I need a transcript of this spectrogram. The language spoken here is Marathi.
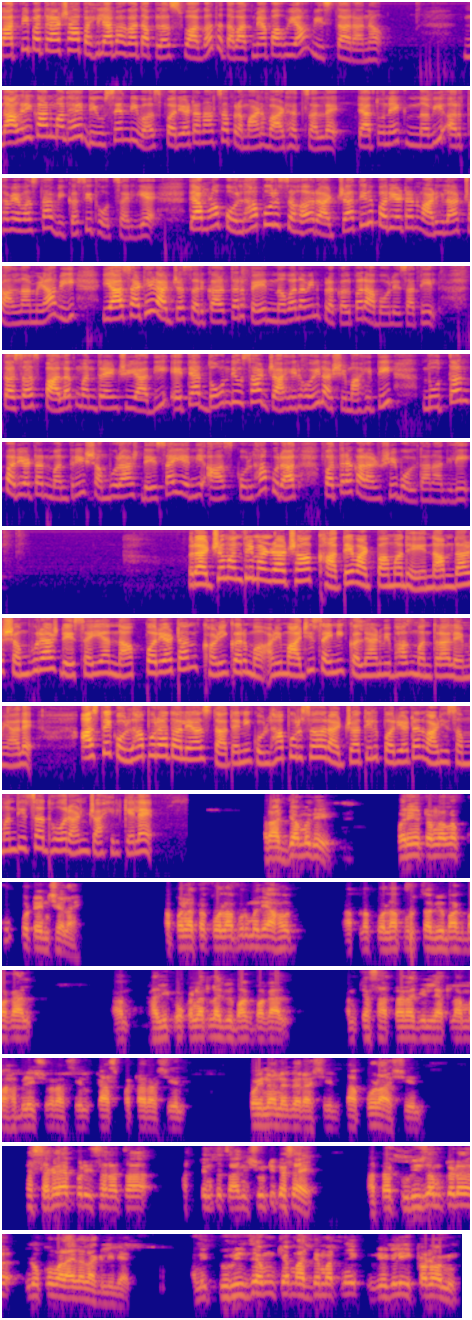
बातमीपत्राच्या पहिल्या भागात आपलं स्वागत. आता बातम्या पाहूया विस्तारानं. नागरिकांमध्ये दिवसेंदिवस पर्यटनाचं प्रमाण वाढत चाललंय. त्यातून एक नवी अर्थव्यवस्था विकसित होत चालली आहे त्यामुळं कोल्हापूरसह राज्यातील पर्यटन वाढीला चालना मिळावी यासाठी राज्य सरकारतर्फे नवनवीन प्रकल्प राबवले जातील. तसंच पालकमंत्र्यांची यादी येत्या दोन दिवसात जाहीर होईल अशी माहिती नूतन पर्यटन मंत्री शंभूराज देसाई यांनी आज कोल्हापुरात पत्रकारांशी बोलताना दिली. राज्य मंत्रिमंडळाच्या खातेवाटपामध्ये नामदार शंभूराज देसाई यांना पर्यटन खणीकर्म आणि माजी सैनिक कल्याण विभाग मंत्रालय मिळालंय. आज ते कोल्हापुरात आले असता त्यांनी कोल्हापूरसह राज्यातील पर्यटन वाढीसंबंधीचं धोरण जाहीर केलंय. राज्यामध्ये पर्यटनाला खूप पोटेन्शियल आहे. आपण आता कोल्हापूरमध्ये आहोत. आपला कोल्हापूरचा विभाग बघाल. खाली कोकणातला विभाग बघाल. आमच्या सातारा जिल्ह्यातला महाबळेश्वर असेल कास पठार असेल कोयनानगर असेल तापोळा असेल ह्या सगळ्या परिसराचा अत्यंत आणि शेवटी कसं आहे आता टुरिझमकडं लोक वळायला लागलेली आहेत. आणि टुरिझमच्या माध्यमातून एक वेगळी इकॉनॉमी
